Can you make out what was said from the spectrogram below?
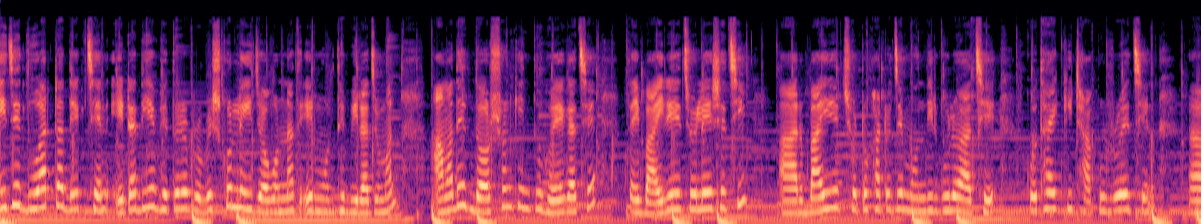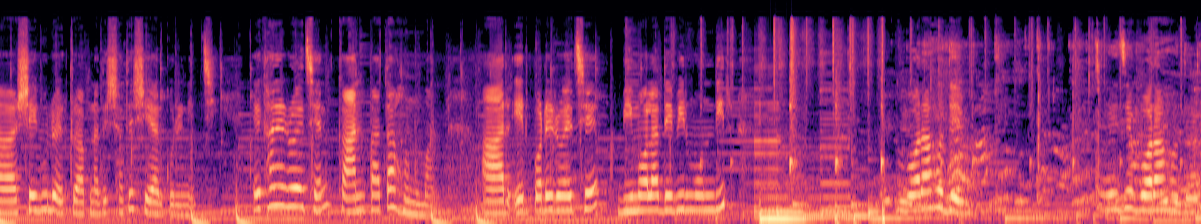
এই যে দুয়ারটা দেখছেন, এটা দিয়ে ভেতরে প্রবেশ করলেই জগন্নাথ এর মধ্যে বিরাজমান। আমাদের দর্শন কিন্তু হয়ে গেছে, তাই বাইরে চলে এসেছি। আর বাইরের ছোটোখাটো যে মন্দিরগুলো আছে, কোথায় কি ঠাকুর রয়েছেন সেগুলো একটু আপনাদের সাথে শেয়ার করে নিচ্ছি। এখানে রয়েছেন কানপাতা হনুমান, আর এরপরে রয়েছে বিমলা দেবীর মন্দির। বরাহদেব এই যে বরাহদেব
